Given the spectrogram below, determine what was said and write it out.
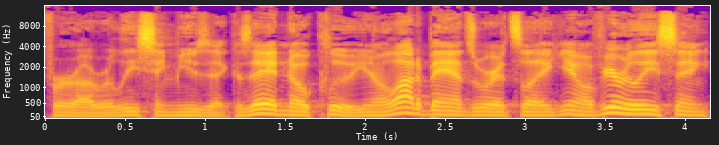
for uh, releasing music because they had no clue. You know, a lot of bands where it's like, you know, if you're releasing,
